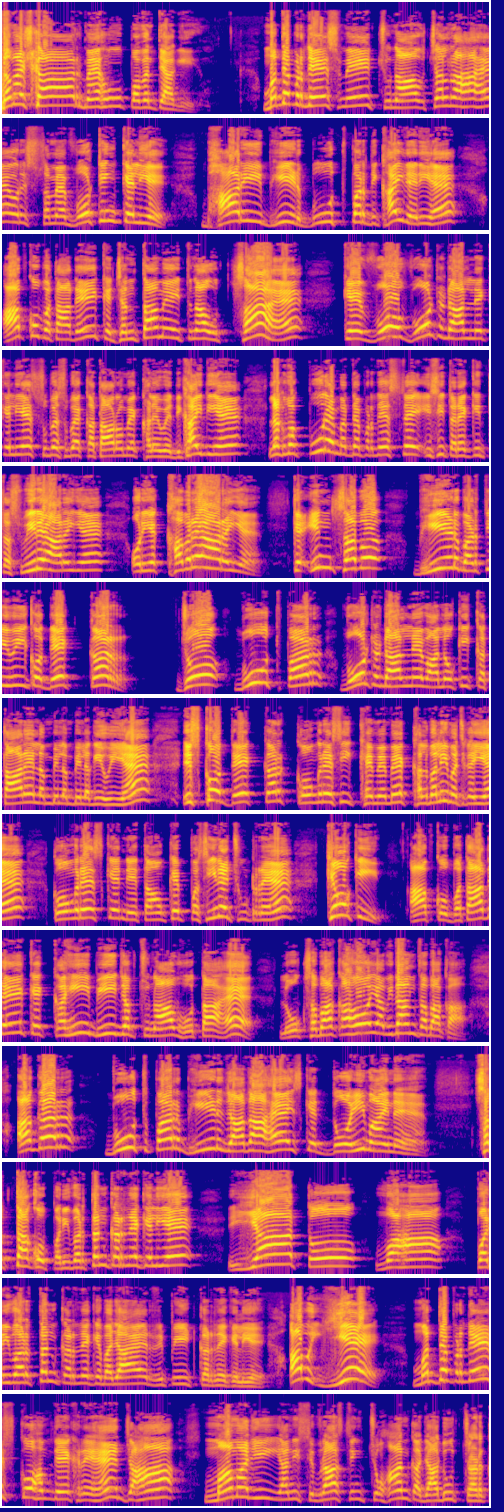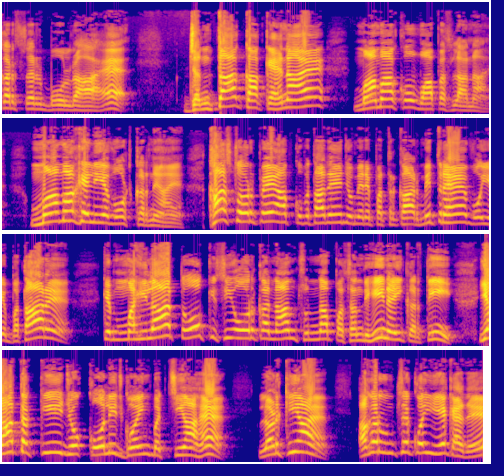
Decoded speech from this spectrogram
नमस्कार, मैं हूँ पवन त्यागी। मध्य प्रदेश में चुनाव चल रहा है और इस समय वोटिंग के लिए भारी भीड़ बूथ पर दिखाई दे रही है। आपको बता दें कि जनता में इतना उत्साह है कि वो वोट डालने के लिए सुबह सुबह कतारों में खड़े हुए दिखाई दिए हैं। लगभग पूरे मध्य प्रदेश से इसी तरह की तस्वीरें आ रही हैं और ये खबरें आ रही हैं कि इन सब भीड़ बढ़ती हुई को देखकर जो बूथ पर वोट डालने वालों की कतारें लंबी लंबी लगी हुई हैं, इसको देखकर कांग्रेसी खेमे में खलबली मच गई है। कांग्रेस के नेताओं के पसीने छूट रहे हैं, क्योंकि आपको बता दें कि कहीं भी जब चुनाव होता है, लोकसभा का हो या विधानसभा का, अगर बूथ पर भीड़ ज़्यादा है, इसके दो ही मायने हैं। सत्ता को परिवर्तन करने के लिए या तो वहाँ परिवर्तन करने के बजाय रिपीट करने के लिए। अब ये मध्य प्रदेश को हम देख रहे हैं, जहाँ मामा जी यानी शिवराज सिंह चौहान का जादू चढ़कर सर बोल रहा है। जनता का कहना है, मामा को वापस लाना है। मामा के लिए वोट करने आए हैं। खास तौर पे आपको बता दें, जो मेरे पत्रकार मित्र हैं, वो ये बता रहे हैं कि महिला तो किसी और का नाम सुनना पसंद ही नहीं करती। यहाँ तक कि जो कॉलेज गोइंग बच्चियाँ हैं, लड़कियाँ हैं, अगर उनसे कोई ये कह दे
